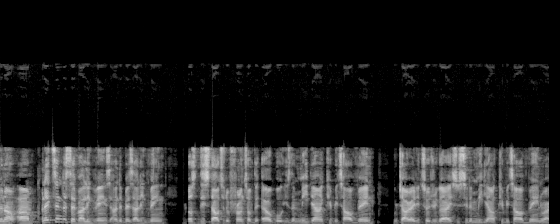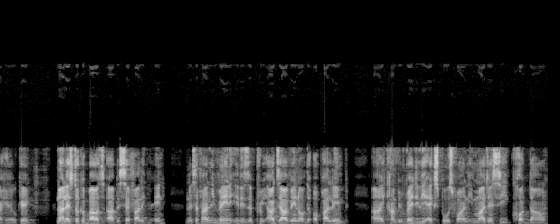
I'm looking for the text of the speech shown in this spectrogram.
so now, um, connecting the cephalic veins and the basilic vein just distal to the front of the elbow is the median cubital vein, which I already told you guys. You see the median cubital vein right here, okay? Now, let's talk about uh, the cephalic vein. And the cephalic vein, it is a preaxial vein of the upper limb. Uh, it can be readily exposed for an emergency cut down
